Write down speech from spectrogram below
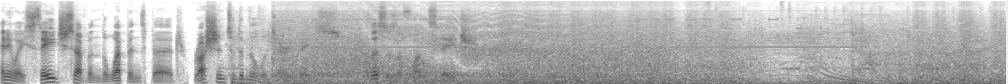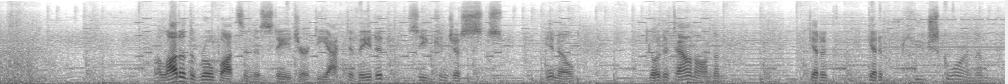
Anyway, stage 7, the weapons bed. Rush into the military base. This is a fun stage. A lot of the robots in this stage are deactivated, so you can just, you know, go to town on them. Get a get a huge score on them.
